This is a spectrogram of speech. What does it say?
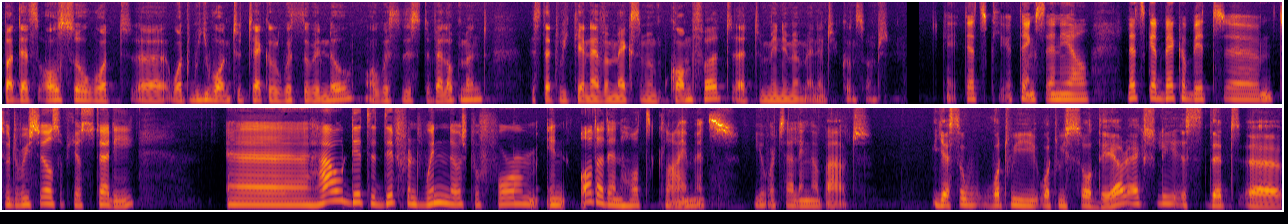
But that's also what uh, what we want to tackle with the window or with this development is that we can have a maximum comfort at minimum energy consumption. Okay, that's clear. Thanks, Daniel. Let's get back a bit um, to the results of your study. Uh, how did the different windows perform in other than hot climates you were telling about? Yeah, so what we what we saw there actually is that uh,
